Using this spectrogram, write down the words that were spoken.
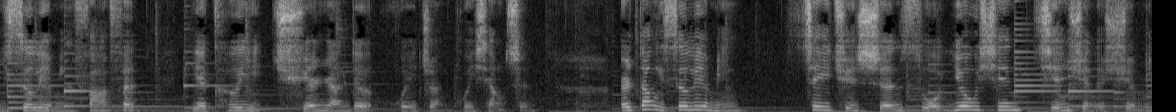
以色列民发愤，也可以全然的回转归向神。而当以色列民这一群神所优先拣选的选民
